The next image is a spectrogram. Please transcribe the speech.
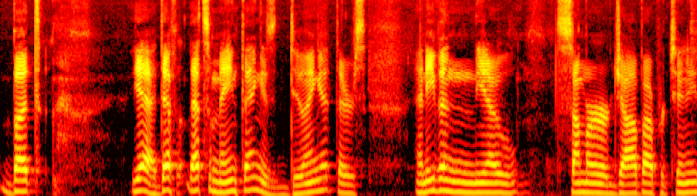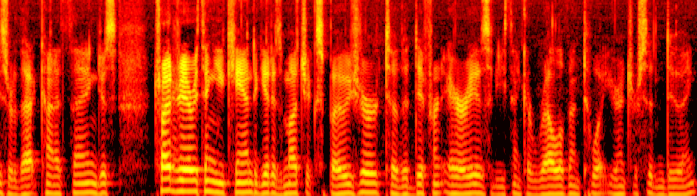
but yeah, definitely, that's the main thing is doing it. There's, and even you know, summer job opportunities or that kind of thing. Just try to do everything you can to get as much exposure to the different areas that you think are relevant to what you're interested in doing.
